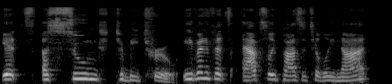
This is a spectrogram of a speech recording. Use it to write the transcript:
it's assumed to be true. Even if it's absolutely positively not,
